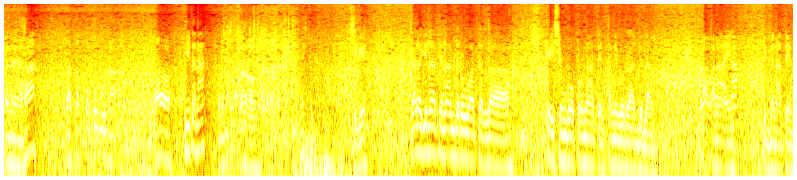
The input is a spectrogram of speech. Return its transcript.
Ano ha? Tatampo ko muna. Oo. Kita na? Oo. Sige. Lalagyan natin ng underwater uh, case yung GoPro natin. Panigurado lang. Papanain. Tignan natin.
